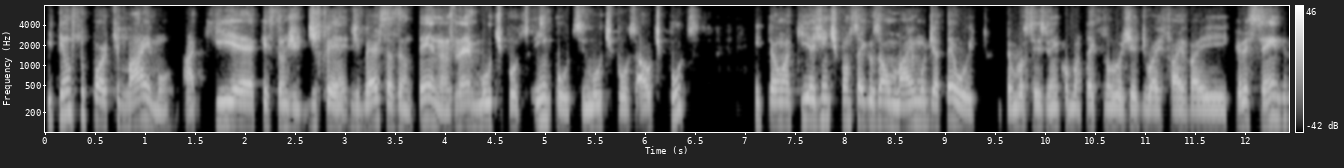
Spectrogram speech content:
e tem um suporte MIMO, aqui é questão de diversas antenas, né, múltiplos inputs e múltiplos outputs, então aqui a gente consegue usar um MIMO de até 8. Então vocês veem como a tecnologia de Wi-Fi vai crescendo.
